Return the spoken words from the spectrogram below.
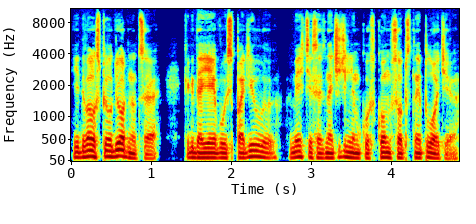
едва успел дернуться, когда я его испарил вместе со значительным куском собственной плоти.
